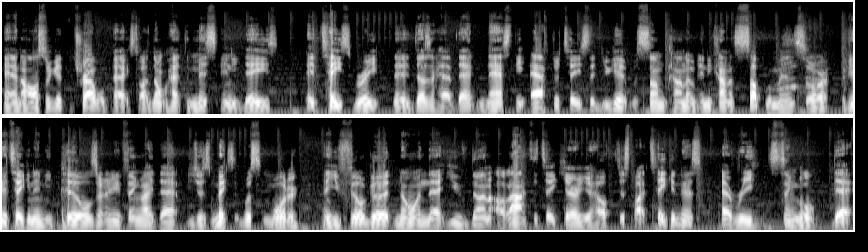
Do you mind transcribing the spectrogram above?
And I also get the travel pack, so I don't have to miss any days. It tastes great. It doesn't have that nasty aftertaste that you get with some kind of any kind of supplements or if you're taking any pills or anything like that. You just mix it with some water and you feel good knowing that you've done a lot to take care of your health just by taking this every single day.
